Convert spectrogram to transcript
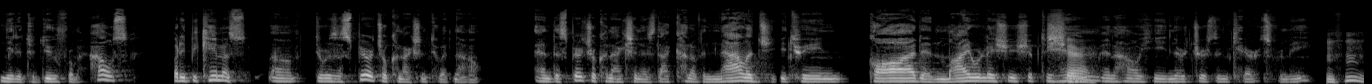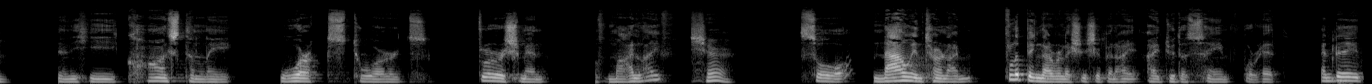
needed to do for my house, but it became a, um, there was a spiritual connection to it now. And the spiritual connection is that kind of analogy between God and my relationship to sure. Him and how He nurtures and cares for me. Mm-hmm. And He constantly works towards flourishment of my life. Sure. So now, in turn, I'm flipping that relationship and I, I do the same for it. And the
